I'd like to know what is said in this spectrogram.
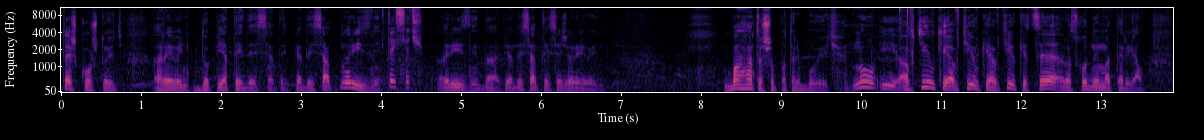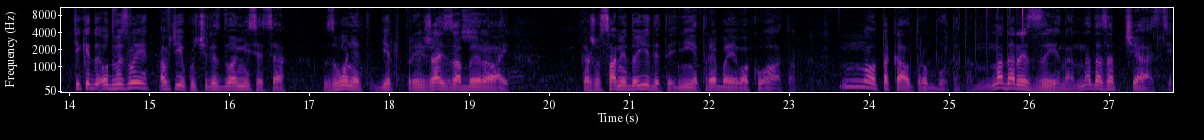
теж коштують гривень до 50, 50, ну різні. Тисяч. Різні, да, 50 тисяч гривень. Багато що потребують. Ну і автівки, автівки, автівки це розходний матеріал. Тільки одвезли автівку, через два місяці дзвонять, дід, приїжджай, забирай. Кажу, самі доїдете? Ні, треба евакуатор. Ну, така от робота там. Надо резина, надо запчасті.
